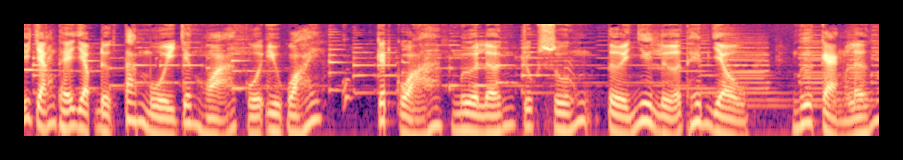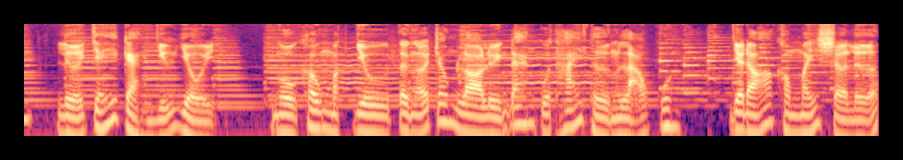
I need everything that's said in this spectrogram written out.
chứ chẳng thể dập được tam mùi chân hỏa của yêu quái. Kết quả, mưa lớn trút xuống tựa như lửa thêm dầu. Mưa càng lớn, lửa cháy càng dữ dội. Ngộ không mặc dù từng ở trong lò luyện đan của Thái Thượng Lão Quân, do đó không mấy sợ lửa,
